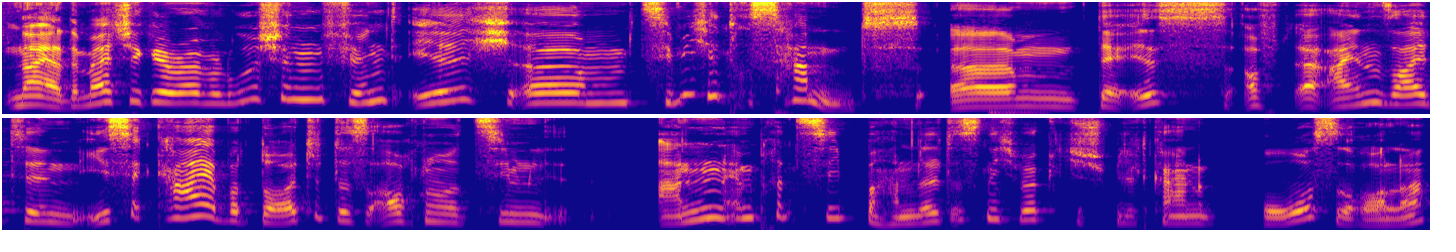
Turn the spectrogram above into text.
Naja, The Magical Revolution finde ich ähm, ziemlich interessant. Ähm, der ist auf der einen Seite ein Isekai, aber deutet das auch nur ziemlich an im Prinzip, behandelt es nicht wirklich, spielt keine große Rolle.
